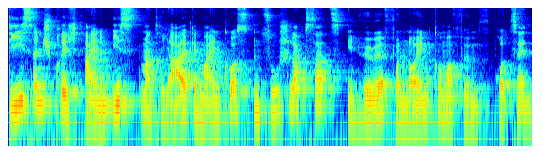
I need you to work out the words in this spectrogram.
Dies entspricht einem Ist-Materialgemeinkostenzuschlagssatz in Höhe von 9,5%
